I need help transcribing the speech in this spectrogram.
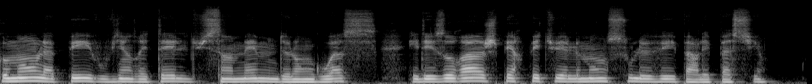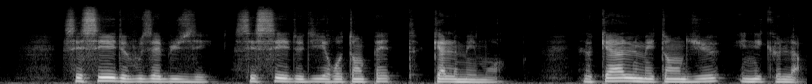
Comment la paix vous viendrait-elle du sein même de l'angoisse et des orages perpétuellement soulevés par les passions? Cessez de vous abuser, cessez de dire aux tempêtes Calmez-moi. Le calme est en Dieu et n'est que là.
